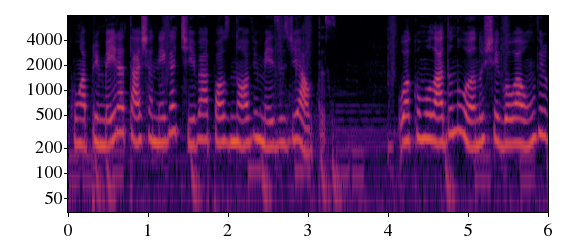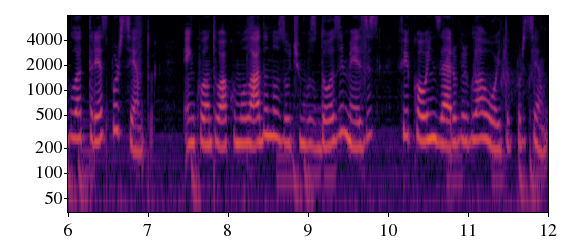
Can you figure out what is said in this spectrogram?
com a primeira taxa negativa após nove meses de altas. O acumulado no ano chegou a 1,3%, enquanto o acumulado nos últimos 12 meses ficou em 0,8%.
